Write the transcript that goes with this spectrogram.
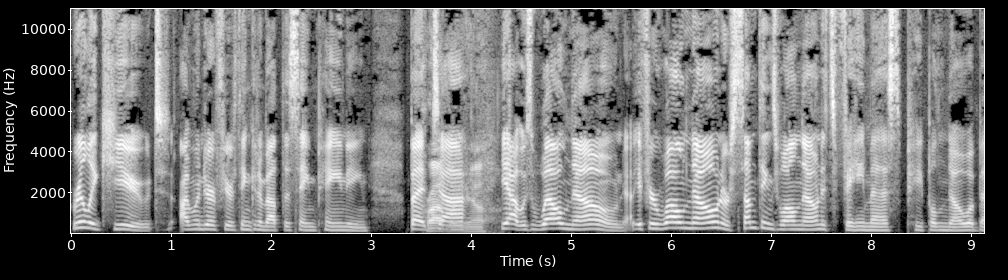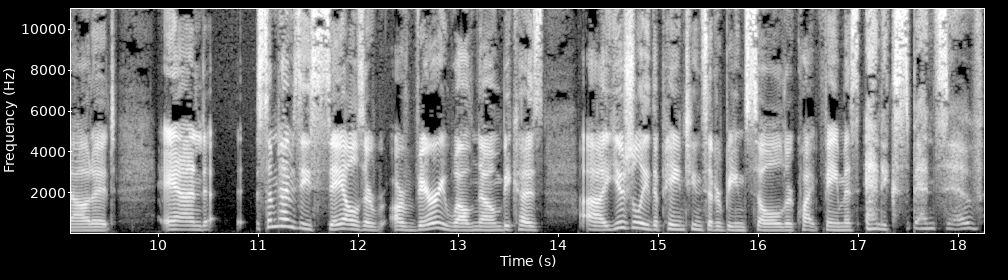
really cute. I wonder if you're thinking about the same painting. But Probably, uh, yeah. yeah, it was well known. If you're well known or something's well known, it's famous. People know about it. And sometimes these sales are, are very well known because uh, usually the paintings that are being sold are quite famous and expensive.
